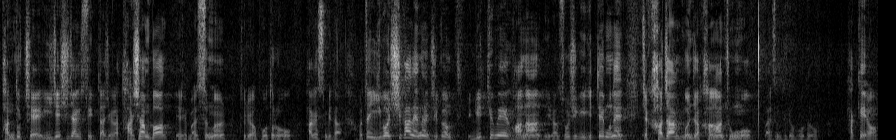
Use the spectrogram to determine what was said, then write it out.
반도체 이제 시작일 수 있다. 제가 다시 한번 예, 말씀을 드려보도록 하겠습니다. 어쨌든 이번 시간에는 지금 리튬에 관한 이런 소식이기 때문에 이제 가장 먼저 강한 종목 말씀드려보도록 할게요.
